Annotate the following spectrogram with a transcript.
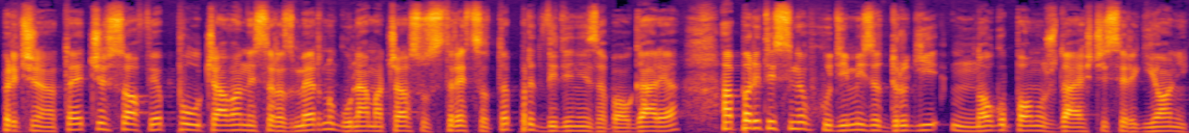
Причината е, че София получава несъразмерно голяма част от средствата, предвидени за България, а парите са необходими за други много по-нуждаещи се региони.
